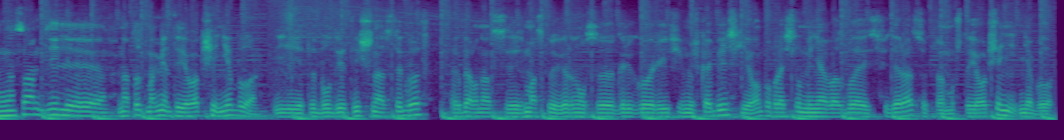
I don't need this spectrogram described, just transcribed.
На самом деле, на тот момент ее вообще не было. И это был 2016 год, когда у нас из Москвы вернулся Григорий Ефимович Кобельский. Он попросил меня возглавить федерацию, потому что ее вообще не, не было.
